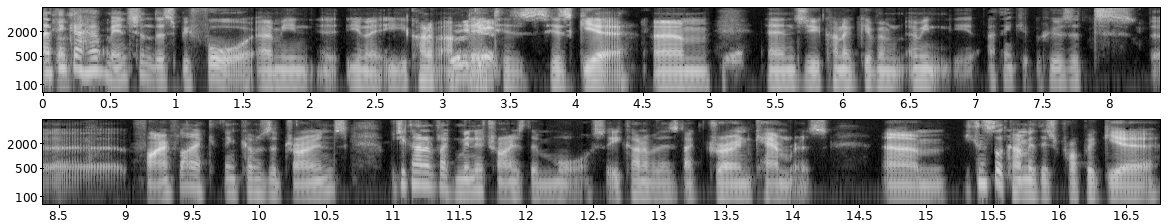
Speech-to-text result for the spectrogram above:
I think I have mentioned this before. I mean, you know, you kind of update his his gear, um, Yeah. and you kind of give him. I mean, I think who's it? Uh, Firefly, I think, comes with drones, but you kind of like miniaturize them more. So he kind of has like drone cameras. Um, he can still come with his proper gear,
